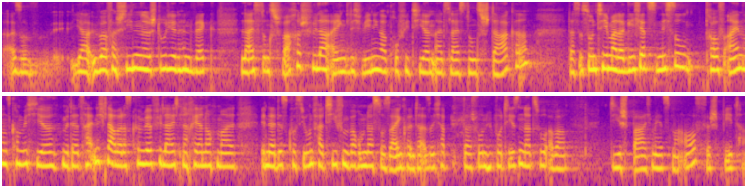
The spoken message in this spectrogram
also ja über verschiedene Studien hinweg leistungsschwache Schüler eigentlich weniger profitieren als leistungsstarke. Das ist so ein Thema, da gehe ich jetzt nicht so drauf ein, sonst komme ich hier mit der Zeit nicht klar, aber das können wir vielleicht nachher nochmal in der Diskussion vertiefen, warum das so sein könnte. Also ich habe da schon Hypothesen dazu, aber die spare ich mir jetzt mal auf für später.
